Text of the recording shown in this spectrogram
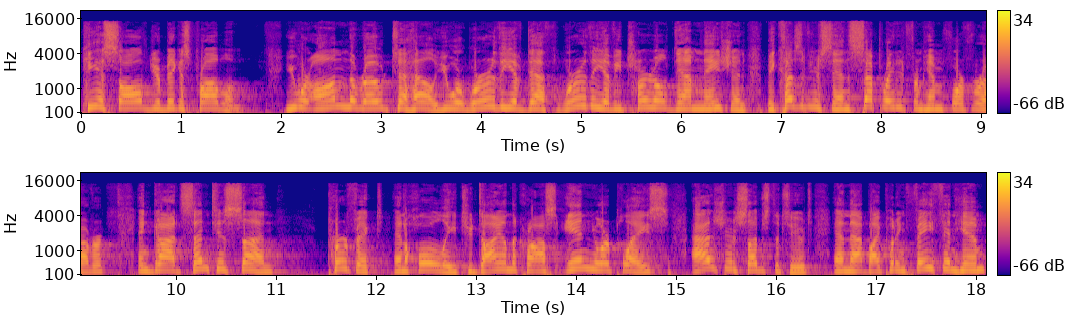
He has solved your biggest problem. You were on the road to hell. You were worthy of death, worthy of eternal damnation because of your sins, separated from Him for forever. And God sent His Son, perfect and holy, to die on the cross in your place as your substitute, and that by putting faith in Him,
